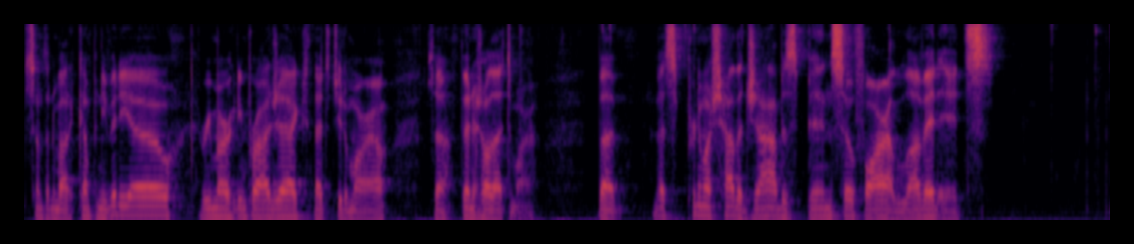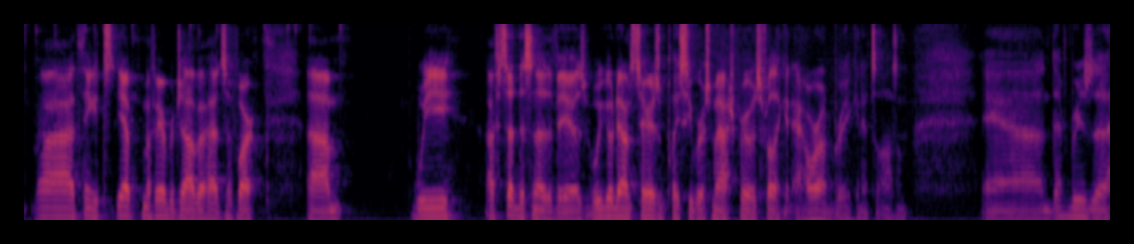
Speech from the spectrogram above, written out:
something about a company video, remarketing project, that's due tomorrow. So finish all that tomorrow. but that's pretty much how the job has been so far. I love it. It's uh, I think it's yep my favorite job I've had so far. Um, we I've said this in other videos, but we go downstairs and play Super Smash Bros for like an hour on break, and it's awesome. And everybody's uh,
